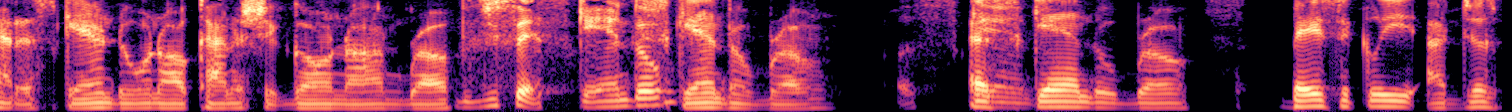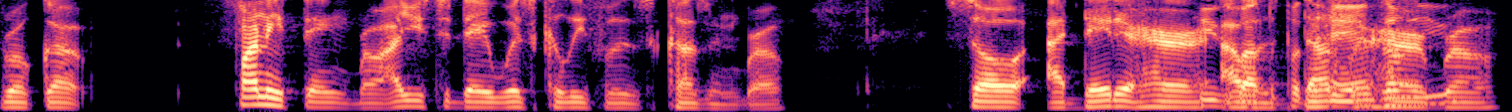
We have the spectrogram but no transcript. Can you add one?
had a scandal and all kind of shit going on, bro. Did you say a scandal? Scandal, bro. a A scandal. scandal, bro. Basically, I just broke up. Funny thing, bro. I used to date Wiz Khalifa's cousin, bro. So I dated her. He's I about was to put the done with her, bro.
